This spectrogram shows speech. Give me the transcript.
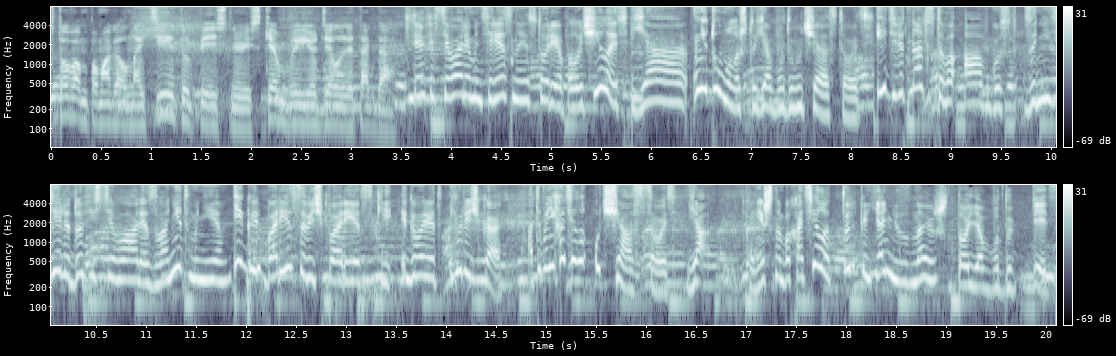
Кто вам помогал найти эту песню и с кем вы ее делали тогда? С тем фестивалем интересная история получилась. Я не думала, что я буду участвовать. И 19 августа, за неделю до фестиваля, звонит мне Игорь Борисович Порецкий и говорит, Юлечка, а ты бы не хотела участвовать? Я, конечно, бы хотела, только я не знаю, что я буду петь.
